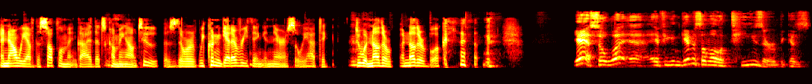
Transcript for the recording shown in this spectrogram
And now we have the supplement guide that's coming out too, because there were we couldn't get everything in there, so we had to do another another book. Yeah. So what uh, if you can give us a little teaser because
